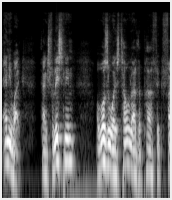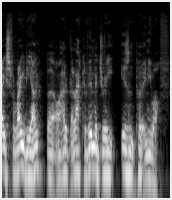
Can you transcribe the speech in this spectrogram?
Anyway, thanks for listening. I was always told I had the perfect face for radio, but I hope the lack of imagery isn't putting you off.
